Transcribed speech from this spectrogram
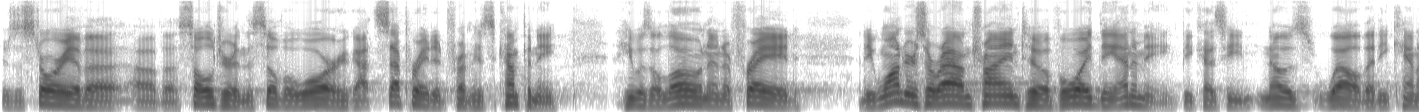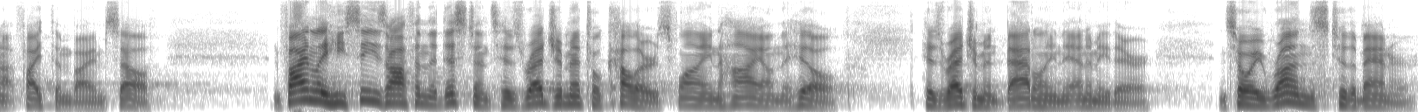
There's a story of a, of a soldier in the Civil War who got separated from his company. He was alone and afraid, and he wanders around trying to avoid the enemy because he knows well that he cannot fight them by himself. And finally, he sees off in the distance his regimental colors flying high on the hill, his regiment battling the enemy there. And so he runs to the banner,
